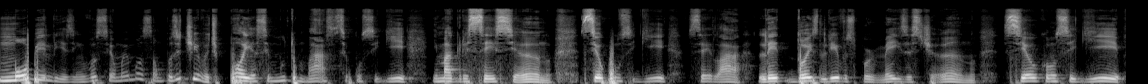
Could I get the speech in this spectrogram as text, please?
mobilizem em você uma emoção positiva. Tipo, pô, ia ser muito massa se eu conseguir emagrecer esse ano, se eu conseguir, sei lá, ler dois livros por mês este ano, se eu conseguir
